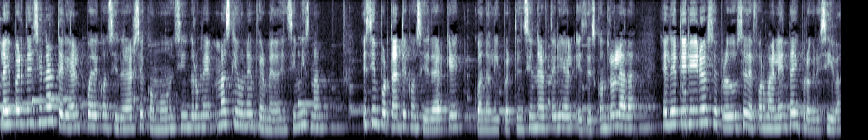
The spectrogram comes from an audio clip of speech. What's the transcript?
La hipertensión arterial puede considerarse como un síndrome más que una enfermedad en sí misma. Es importante considerar que, cuando la hipertensión arterial es descontrolada, el deterioro se produce de forma lenta y progresiva,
